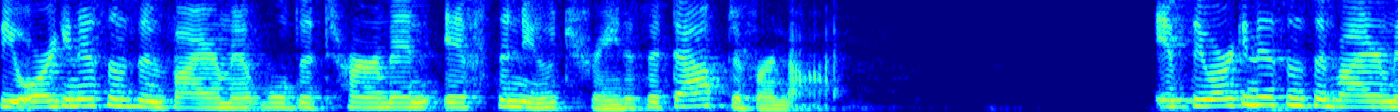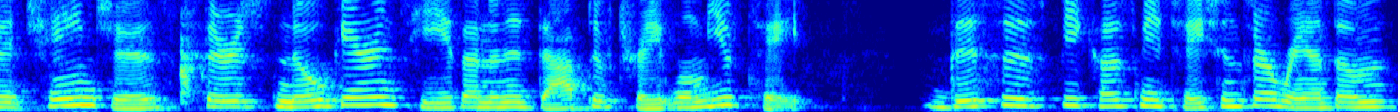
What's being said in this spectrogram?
the organism's environment will determine if the new trait is adaptive or not. If the organism's environment changes, there's no guarantee that an adaptive trait will mutate. This is because mutations are random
